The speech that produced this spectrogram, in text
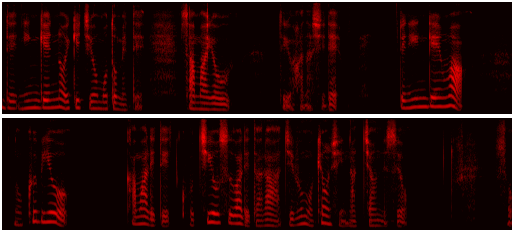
で人間の生き地を求めてさまようっていう話でで人間はの首を噛まれてこう血を吸われたら自分もキョンシーになっちゃうんですよ。そう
